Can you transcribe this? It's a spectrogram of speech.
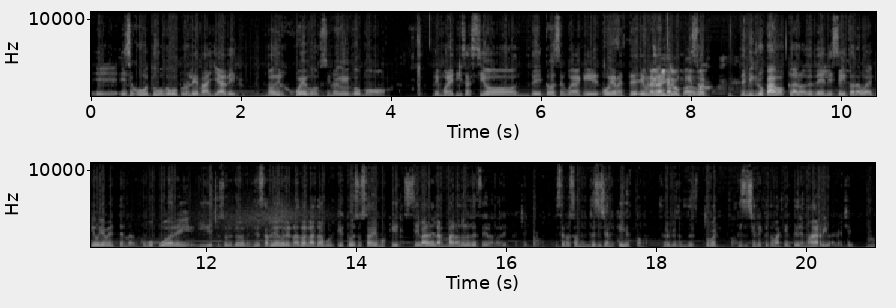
eh, ese juego tuvo como problema ya del, no del juego, sino que como de monetización, de todo ese weá que obviamente es una De lata porque micropago. son de micropagos, claro, de DLC y toda la weá, que obviamente como jugadores y de hecho sobre todo también desarrolladores nos da lata porque todo eso sabemos que se va de las manos de los desarrolladores, ¿cachai? Esas no son decisiones que ellos toman, sino que son de- toma- decisiones que toma gente de más arriba, ¿cachai? Mm.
